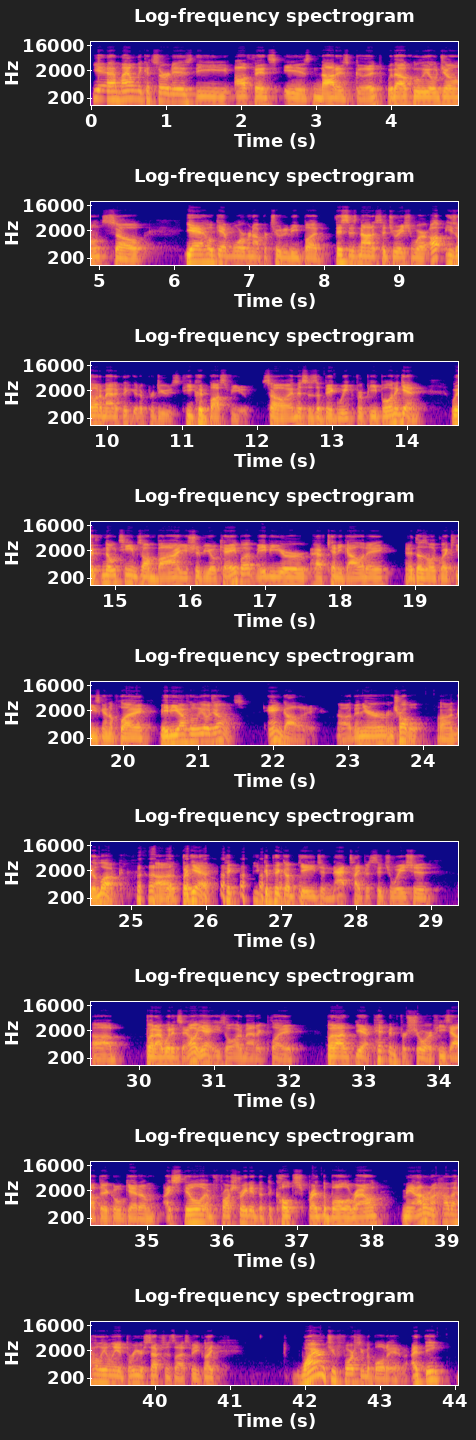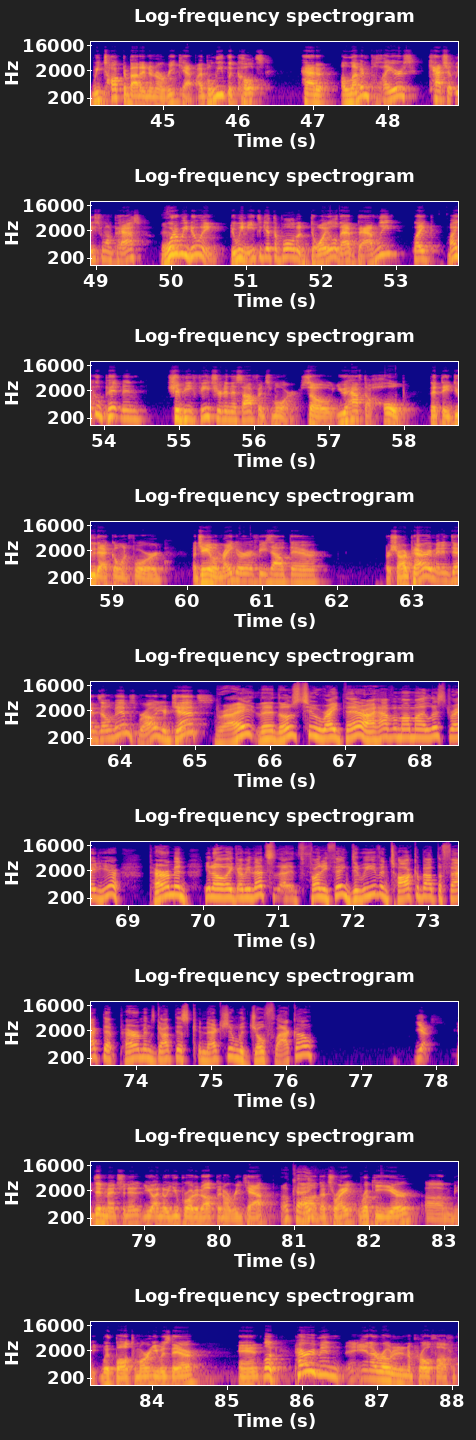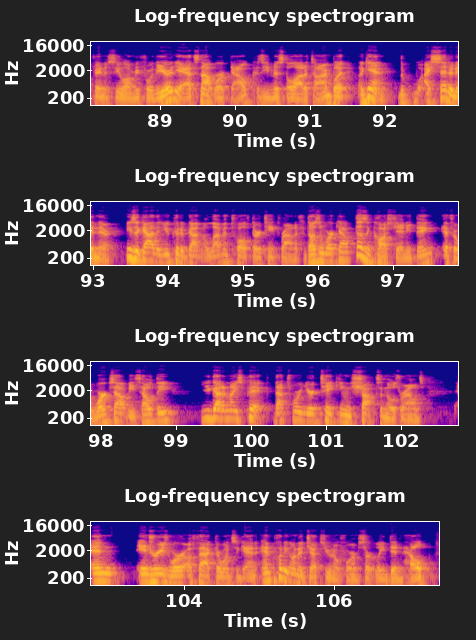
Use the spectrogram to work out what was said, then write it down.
Yeah, my only concern is the offense is not as good without Julio Jones. So, yeah, he'll get more of an opportunity, but this is not a situation where, oh, he's automatically going to produce. He could bust for you. So, and this is a big week for people. And again, with no teams on bye, you should be okay. But maybe you have Kenny Golladay and it doesn't look like he's going to play. Maybe you have Julio Jones and Golladay. Uh, then you're in trouble. Uh, good luck. Uh, but yeah, pick, you could pick up Gage in that type of situation. Uh, but I wouldn't say, oh yeah, he's automatic play. But I, yeah, Pittman for sure. If he's out there, go get him. I still am frustrated that the Colts spread the ball around. I mean, I don't know how the hell he only had three receptions last week. Like, why aren't you forcing the ball to him? I think we talked about it in our recap. I believe the Colts had 11 players catch at least one pass. Yeah. What are we doing? Do we need to get the ball to Doyle that badly? Like, Michael Pittman should be featured in this offense more. So you have to hope that they do that going forward a Jalen Reagor, if he's out there. Breshad Perriman and Denzel Mims, bro. Your Jets. Right. The, those two right there. I have them on my list right here. Perriman, you know, like, I mean, that's a funny thing. Did we even talk about the fact that Perriman's got this connection with Joe Flacco? Yes. You did mention it. You, I know you brought it up in our recap. Okay. Uh, that's right. Rookie year um, with Baltimore, he was there. And look, Perriman, and I wrote it in a profile for Fantasy long before the year. Yeah, it's not worked out because he missed a lot of time. But again, the, I said it in there. He's a guy that you could have gotten 11th, 12th, 13th round. If it doesn't work out, it doesn't cost you anything. If it works out and he's healthy, you got a nice pick. That's where you're taking shots in those rounds. And injuries were a factor once again. And putting on a Jets uniform certainly didn't help.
